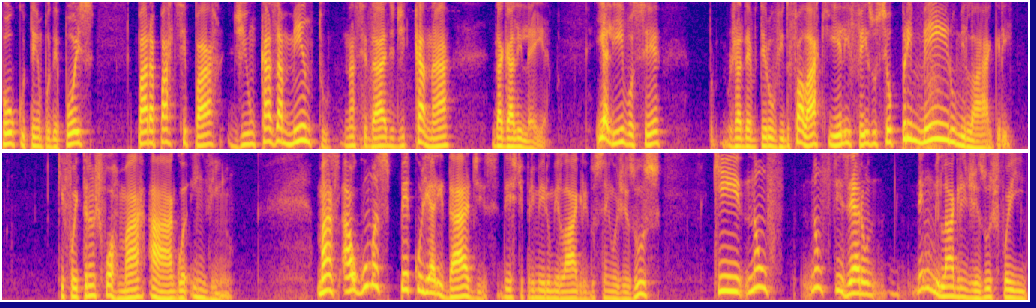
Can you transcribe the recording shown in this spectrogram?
pouco tempo depois, para participar de um casamento na cidade de Caná da Galileia. E ali você já deve ter ouvido falar que ele fez o seu primeiro milagre, que foi transformar a água em vinho. Mas algumas peculiaridades deste primeiro milagre do Senhor Jesus que não, não fizeram. Nenhum milagre de Jesus foi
